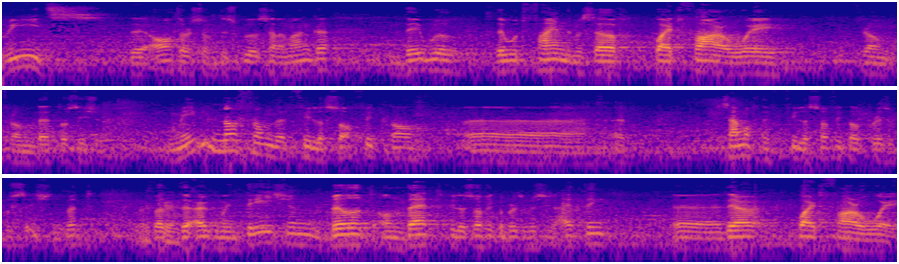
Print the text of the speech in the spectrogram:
reads the authors of the School of Salamanca, they will they would find themselves quite far away from from that position. Maybe not from the philosophical uh, some of the philosophical presuppositions, but okay. but the argumentation built on that philosophical presupposition, I think uh, they are quite far away.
